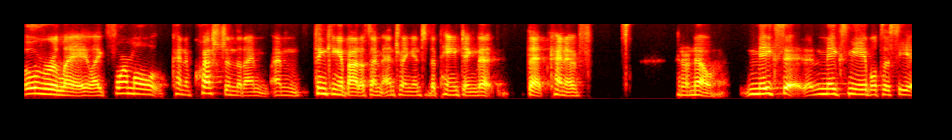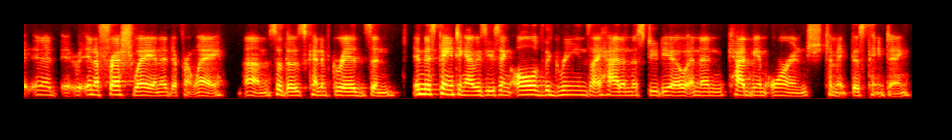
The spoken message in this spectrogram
overlay like formal kind of question that i'm i'm thinking about as i'm entering into the painting that that kind of i don't know makes it makes me able to see it in a in a fresh way in a different way. Um, so those kind of grids and in this painting i was using all of the greens i had in the studio and then cadmium orange to make this painting.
